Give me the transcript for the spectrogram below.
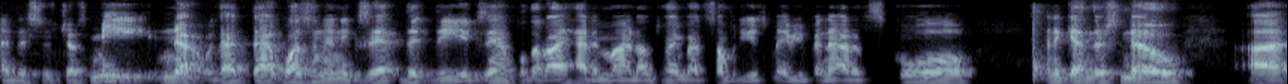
and this is just me. No, that that wasn't an example. The, the, example that I had in mind. I'm talking about somebody who's maybe been out of school, and again, there's no. Uh,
